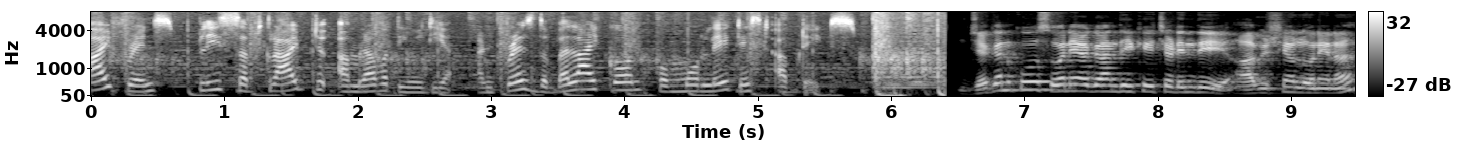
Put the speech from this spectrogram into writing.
Hi friends please subscribe to Amaravati media and press the bell icon for more latest updates జగన్కు సోనియా గాంధీకి చెడింది ఆ విషయంలోనేనా?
